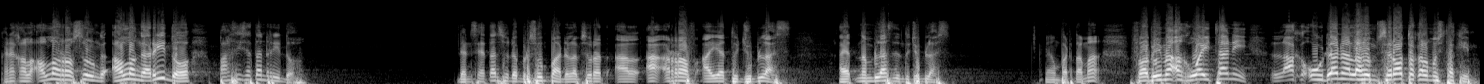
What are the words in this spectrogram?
Karena kalau Allah Rasul nggak Allah nggak ridho, pasti setan ridho. Dan setan sudah bersumpah dalam surat Al-A'raf ayat 17, ayat 16 dan 17. Yang pertama, fabima aghwaitani laqudana lahum siratal mustaqim.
